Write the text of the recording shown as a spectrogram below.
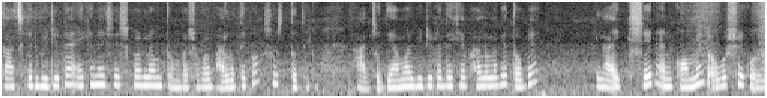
তো আজকের ভিডিওটা এখানে শেষ করলাম। তোমরা সবাই ভালো থেকো, সুস্থ থেকো। আর যদি আমার ভিডিওটা দেখে ভালো লাগে, তবে লাইক শেয়ার অ্যান্ড কমেন্ট অবশ্যই করবে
